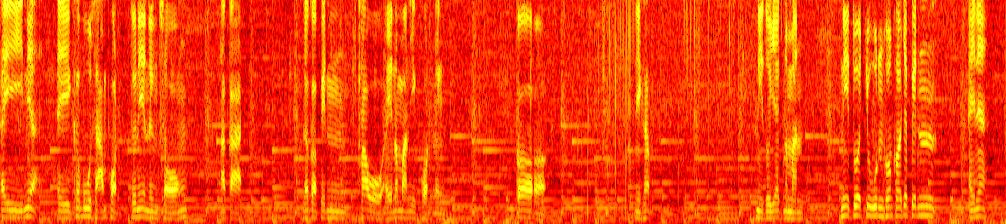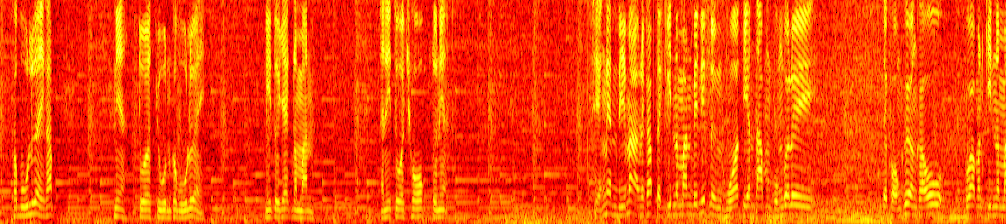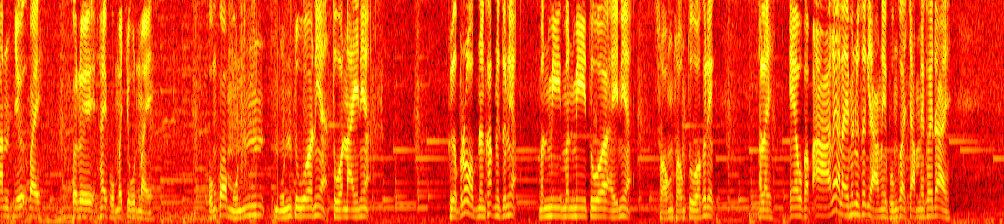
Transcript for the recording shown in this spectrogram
ไอเนี่ยไอคาบูสามพอร์ตตัวนี้หนึ่งสองอากาศ แล้วก็เป็นเข้าไอ้น้ำมันอีกพอร์ตหนึ่งก็นี่ครับ นี่ตัวแยกน้ำมัน นี่ตัวจูนของเขาจะเป็นไอเนี่ยคาบูเลื่อยครับ เนี่ยตัวจูนคาบูเลื่อย นี่ตัวแยกน้ำมัน อันนี้ตัวโชคตัวเนี้ยเสียงแน่นดีมากเลยครับ แต่กินน้ำมันไปนิดหนึ่งหัวเทียนดำผมก็เลย จ้าของเครื่องเขาว่ามันกินน้ำมันเยอะไป ก็เลยให้ผมมาจูนใหม่ ผมก็หมุนหมุนตัวเนี่ยตัวในเนี่ย เกือบรอบหนึงครับในตัวเนี้ยมันมีมันมีตัวไอเนี่ยสองสองตัวเขาเรียกอะไร L กับ R หรืออะไรไม่รู้สักอย่างเนี่ยผมก็จำไม่ค่อยได้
